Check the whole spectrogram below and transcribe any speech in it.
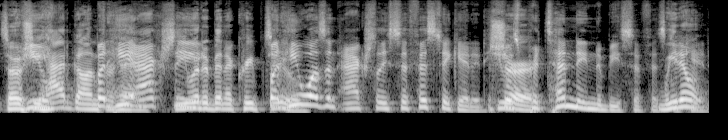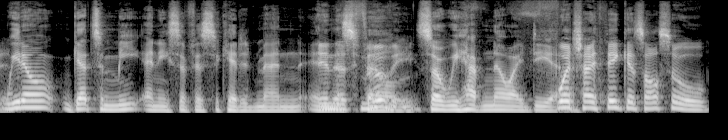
So if she he- had gone but for he him, he actually would have been a creep too. But he wasn't actually sophisticated. He Sure. was pretending to be sophisticated. We don't we don't get to meet any sophisticated men in, In this, this film, movie. so we have no idea. Which I think is also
